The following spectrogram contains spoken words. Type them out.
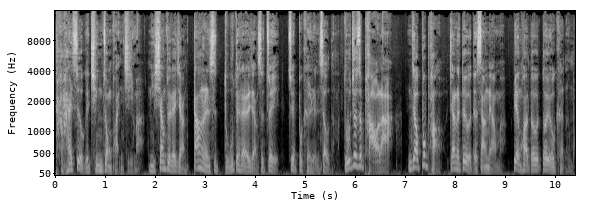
他还是有个轻重缓急嘛。你相对来讲，当然是独对他来讲是最最不可忍受的嘛。独就是跑啦，你只要不跑，将来都有得商量嘛，变化都都有可能嘛。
